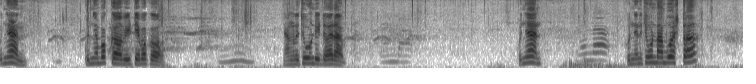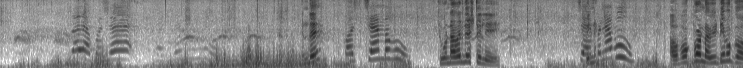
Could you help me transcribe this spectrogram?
കുഞ്ഞാൻ കുഞ്ഞൻ പൊക്കോ വീട്ടിൽ പൊക്കോ? ഞങ്ങൾ ചൂണ്ടിയിട്ട് വരാം. കുഞ്ഞാൻ കുഞ്ഞിന് ചൂണ്ടാൻ പോവാ ഇഷ്ടാ? എന്ത്? ചൂണ്ടാൻ വരുന്ന ഇഷ്ടല്ലേ? പിന്നെ അപ്പൊ പൊക്കോണ്ട? വീട്ടിൽ പൊക്കോ?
